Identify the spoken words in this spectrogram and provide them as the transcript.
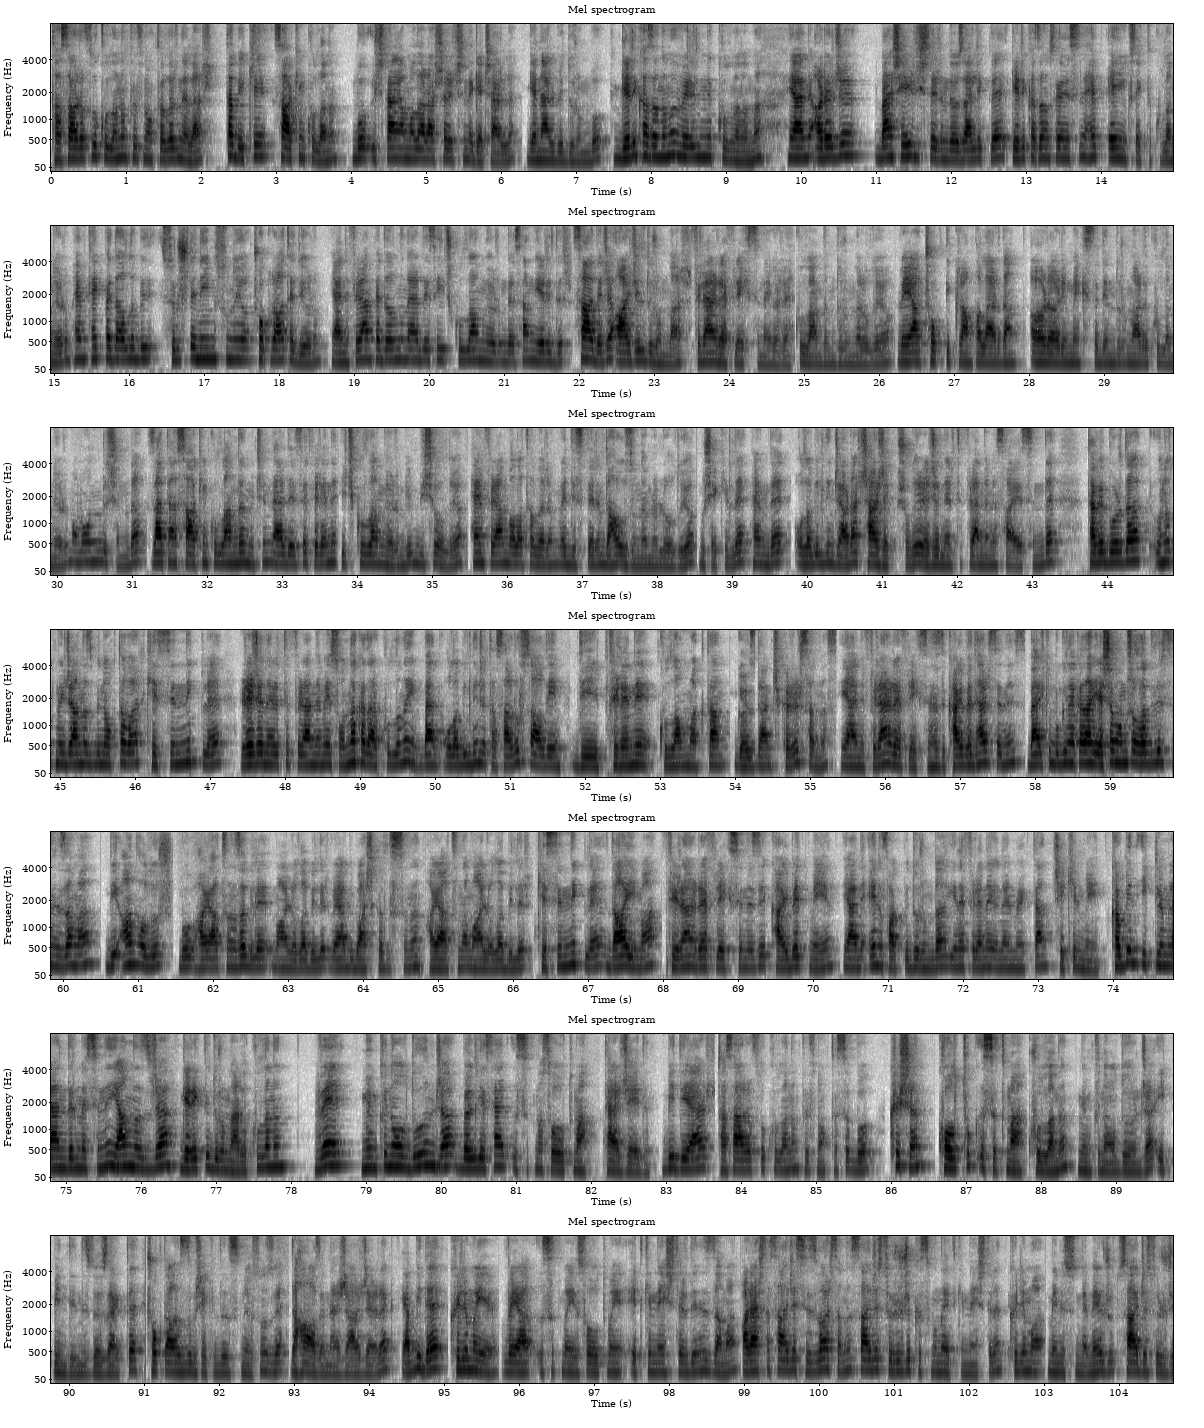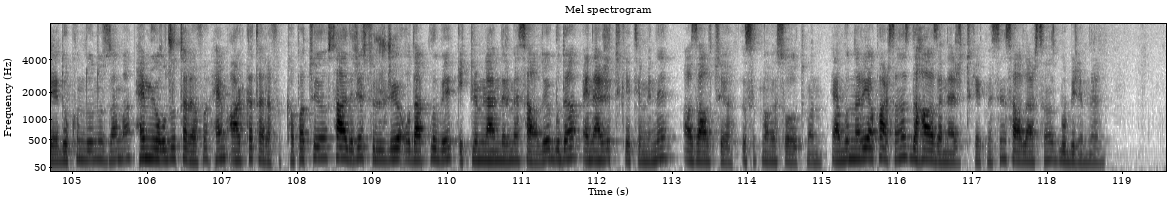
Tasarruflu kullanım püf noktaları neler? Tabii ki sakin kullanın. Bu içten yanmalı araçlar için de geçerli. Genel bir durum bu. Geri kazanımın verimlilik kullanımı. Yani aracı ben şehir işlerinde özellikle geri kazanım seviyesini hep en yüksekte kullanıyorum. Hem tek pedallı bir sürüş deneyimi sunuyor. Çok rahat ediyorum. Yani fren pedalını neredeyse hiç kullanmıyorum desem yeridir. Sadece acil durumlar, fren refleksine göre kullandığım durumlar oluyor. Veya çok dik rampalardan ağır ağır inmek istediğim durumlarda kullanıyorum. Ama onun dışında zaten sakin kullandığım için neredeyse freni hiç kullanmıyorum gibi bir şey oluyor. Hem fren balatalarım ve disklerim daha uzun ömürlü oluyor bu şekilde. Hem de olabildiğince araç şarj etmiş oluyor rejeneratif frenleme sayesinde. Tabi burada unutmayacağınız bir nokta var. Kesinlikle rejeneratif frenlemeyi sonuna kadar kullanayım. Ben olabildiğince tasarruf sağlayayım deyip freni kullanmaktan gözden çıkarırsanız yani fren refleksinizi kaybederseniz belki bugüne kadar yaşamamış olabilirsiniz ama bir an olur. Bu hayatınıza bile mal olabilir veya bir başkasının hayatına mal olabilir. Kesinlikle daima fren refleksinizi kaybetmeyin. Yani en ufak bir durumda yine frene yönelmekten çekilmeyin. Kabin iklimlendirmesini yalnızca gerekli durumlarda kullanın ve mümkün olduğunca bölgesel ısıtma soğutma tercih edin. Bir diğer tasarruflu kullanım püf noktası bu. Kışın koltuk ısıtma kullanın mümkün olduğunca ilk bindiğinizde özellikle çok daha hızlı bir şekilde ısınıyorsunuz ve daha az enerji harcayarak. Ya bir de klimayı veya ısıtmayı, soğutmayı etkinleştirdiğiniz zaman araçta sadece siz varsanız sadece sürücü kısmını etkinleştirin. Klima menüsünde mevcut. Sadece sürücüye dokunduğunuz zaman hem yolcu tarafı hem arka tarafı kapatıyor. Sadece sürücüye odaklı bir iklimlendirme sağlıyor. Bu da enerji tüketimini azaltıyor ısıtma ve soğutmanın. Yani bunları yaparsanız daha az enerji tüketmesini sağlarsanız bu birimlerin.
